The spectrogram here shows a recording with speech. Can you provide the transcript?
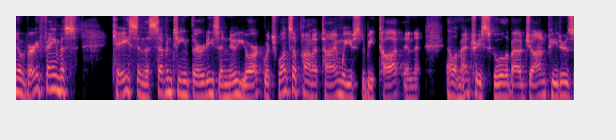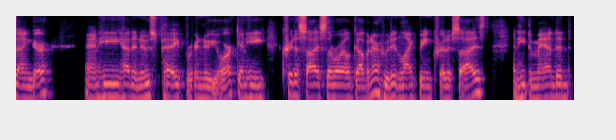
know a very famous case in the 1730s in New York, which once upon a time we used to be taught in elementary school about John Peter Zenger. And he had a newspaper in New York and he criticized the royal governor who didn't like being criticized. And he demanded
